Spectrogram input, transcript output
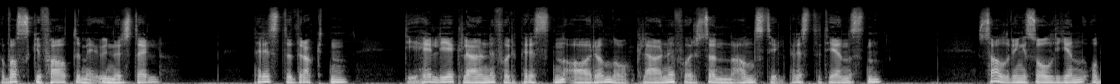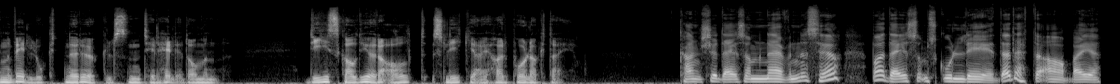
vaskefatet med understell, prestedrakten, de hellige klærne for presten Aron og klærne for sønnene hans til prestetjenesten, salvingsoljen og den velluktende røkelsen til helligdommen. De skal gjøre alt slik jeg har pålagt deg. Kanskje de som nevnes her, var de som skulle lede dette arbeidet,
